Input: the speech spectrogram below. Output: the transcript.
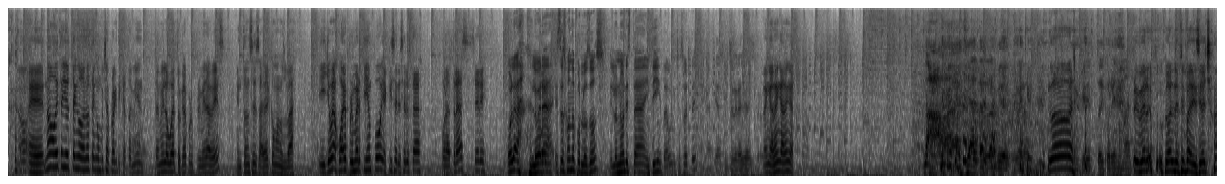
No, eh, no, ahorita yo tengo, no tengo mucha práctica también. También lo voy a tocar por primera vez. Entonces, a ver cómo nos va. Y yo voy a jugar el primer tiempo y aquí Cerecero está por atrás. Cere. Hola, Loera, ¿estás jugando por los dos? El honor está en ti. Raúl, mucha suerte. Gracias, muchas gracias. Venga, venga, venga. No, ya tan rápido. Gol. estoy corriendo mal. Primer gol de FIFA 18.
